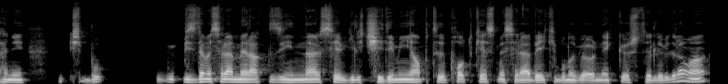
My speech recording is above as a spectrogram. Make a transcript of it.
hani işte bu bizde mesela Meraklı Zihinler sevgili Çiğdem'in yaptığı podcast mesela belki buna bir örnek gösterilebilir ama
